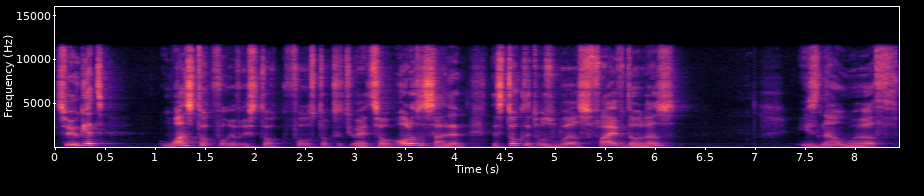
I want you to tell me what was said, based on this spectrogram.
So you get one stock for every stock, four stocks that you had. So all of a sudden, the stock that was worth $5 is now worth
